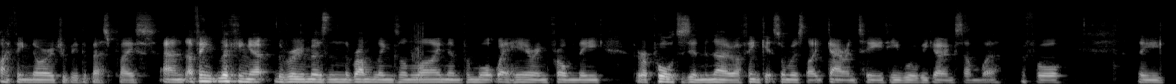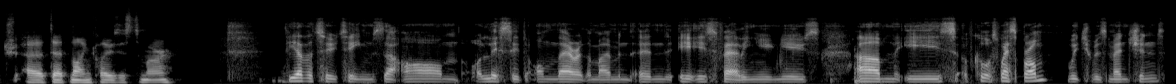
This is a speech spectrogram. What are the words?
I think Norwich would be the best place, and I think looking at the rumours and the rumblings online, and from what we're hearing from the the reporters in the know, I think it's almost like guaranteed he will be going somewhere before the uh, deadline closes tomorrow. The other two teams that are, um, are listed on there at the moment, and it is fairly new news, um, is of course West Brom, which was mentioned,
